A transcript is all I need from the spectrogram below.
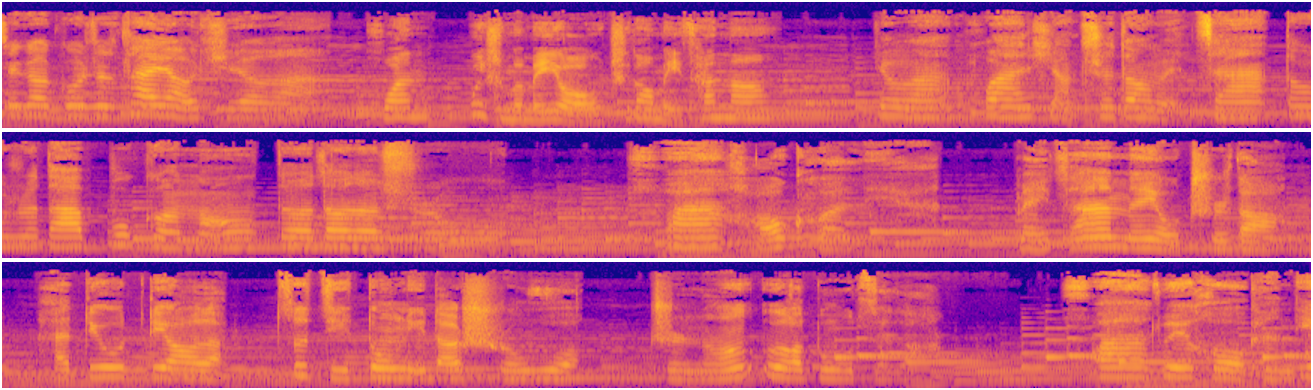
这个故事太有趣了。欢为什么没有吃到美餐呢？因为欢想吃到美餐，都是他不可能得到的食物。欢好可怜，美餐没有吃到，还丢掉了自己洞里的食物。只能饿肚子了。獾最后肯定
